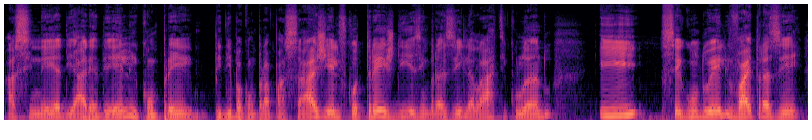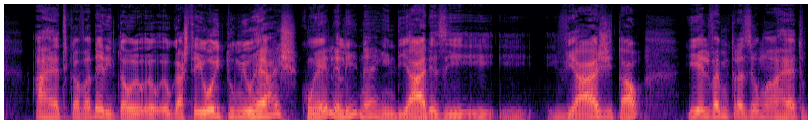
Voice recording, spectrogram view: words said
assinei a diária dele, comprei, pedi para comprar passagem, ele ficou três dias em Brasília lá articulando e, segundo ele, vai trazer a reta cavadeira. Então eu, eu, eu, gastei 8 mil reais com ele ali, né? Em diárias e, e, e, viagem e tal. E ele vai me trazer uma reta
